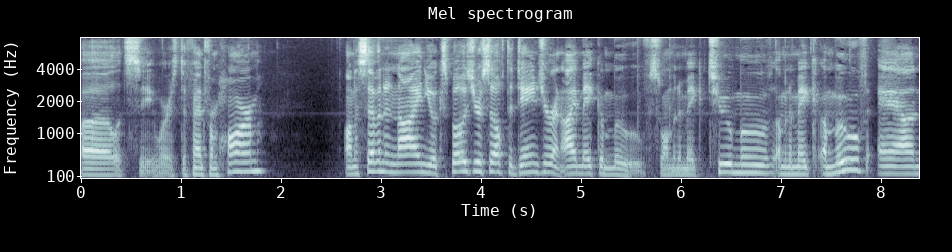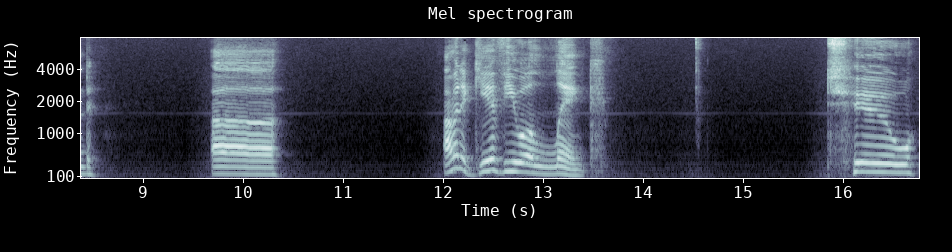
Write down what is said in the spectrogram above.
Uh, let's see. Where's defend from harm? On a seven and nine, you expose yourself to danger, and I make a move. So I'm gonna make two moves. I'm gonna make a move, and uh, I'm gonna give you a link to.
